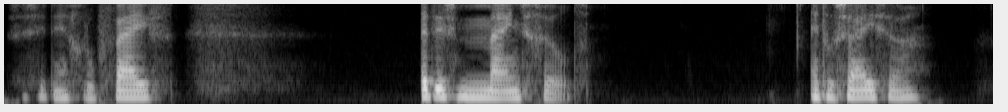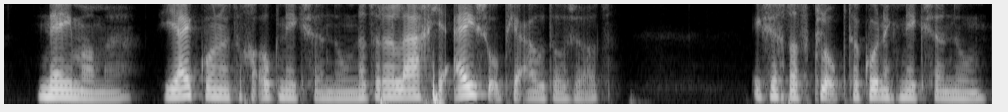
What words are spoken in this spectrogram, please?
Ze zit in groep 5. Het is mijn schuld. En toen zei ze: Nee, mama, jij kon er toch ook niks aan doen dat er een laagje ijs op je auto zat? Ik zeg: Dat klopt, daar kon ik niks aan doen.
